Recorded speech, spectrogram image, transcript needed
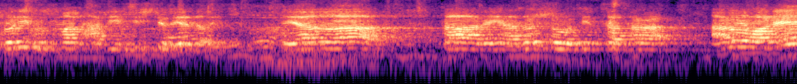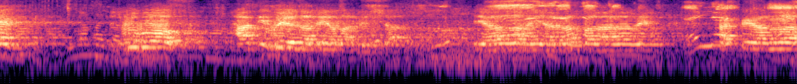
শরীফ উসমান হাদি সৃষ্টি হয়ে যাবে। আল্লাহ তার এই আদর্শ চিন্তাধারা আরও অনেক যুবক হাতি হয়ে যাবে আমার বিশ্বাস। আল্লাহ তাকে আল্লাহ।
